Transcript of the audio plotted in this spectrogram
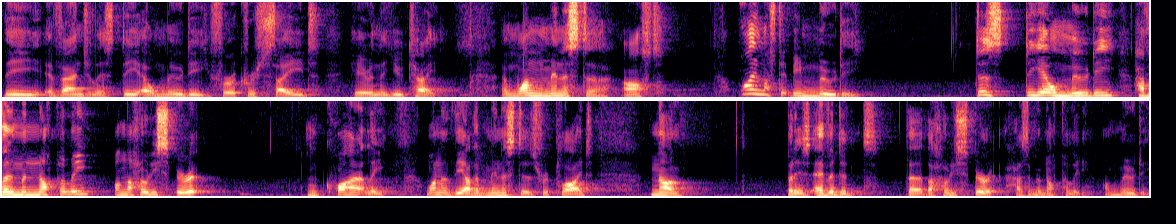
the evangelist D.L. Moody for a crusade here in the UK. And one minister asked, Why must it be Moody? Does D.L. Moody have a monopoly on the Holy Spirit? And quietly, one of the other ministers replied, no, but it's evident that the Holy Spirit has a monopoly on Moody.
